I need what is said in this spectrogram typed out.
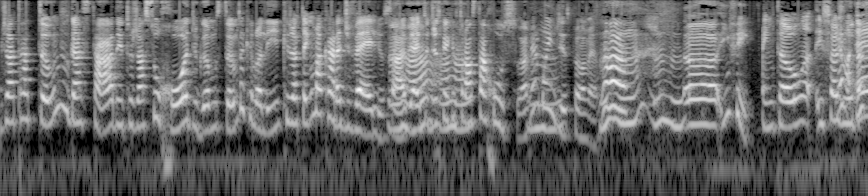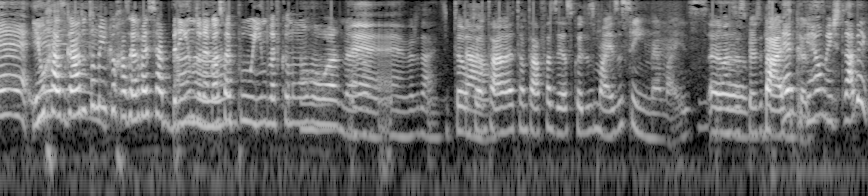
já tá tão desgastada e tu já surrou, digamos, tanto aquilo ali, que já tem uma cara de velho, sabe? Aham, Aí tu diz que aquele troço tá russo. A minha mãe diz, pelo menos. Uhum, uhum. Ah, enfim, então isso ajuda. É, E o é. rasgado também, porque o rasgado vai se abrindo, o negócio vai puindo, vai ficando um horror, né? É, é verdade. Então, Tá. tentar, tentar fazer as coisas mais assim, né? Mais Mas ah, as coisas- básicas. É, porque realmente, sabe,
